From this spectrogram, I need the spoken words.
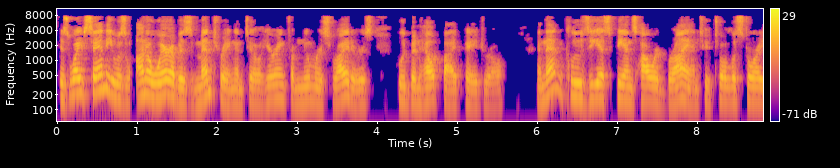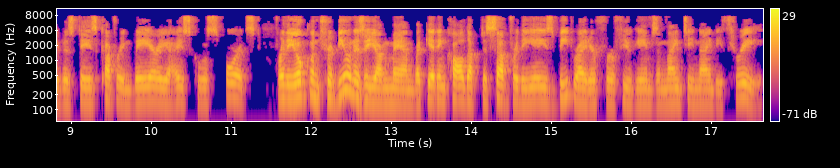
His wife Sandy was unaware of his mentoring until hearing from numerous writers who had been helped by Pedro. And that includes ESPN's Howard Bryant, who told the story of his days covering Bay Area high school sports for the Oakland Tribune as a young man, but getting called up to sub for the A's beat writer for a few games in 1993.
